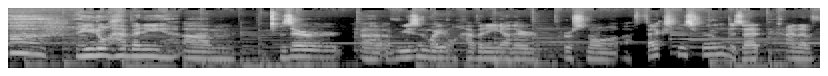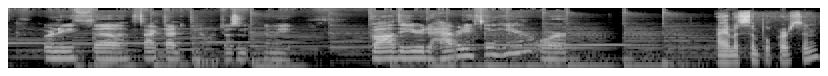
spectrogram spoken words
and you don't have any. Um, is there uh, a reason why you don't have any other personal effects in this room? Does that kind of underneath the fact that you know it doesn't really bother you to have anything here, or I am a simple person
